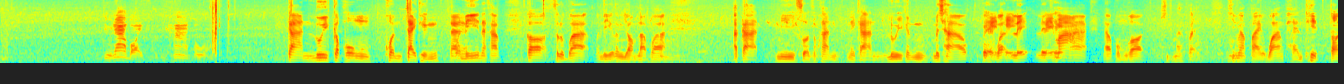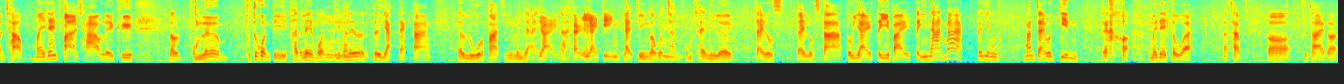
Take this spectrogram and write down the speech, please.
ๆ อยู่หน้าบ่อยห้าตัว การลุยกระพงคนใจถึงใช่ วันนี้นะครับ ก็สรุปว่าวันนี้ก็ต้องยอมรับว่าอากาศมีส่วนสำคัญในการลุยกันเมื่อเช้าก็เห็นว่าเละเละเทะมากแล้วผมก็คิดมากไปคิดมากไปวางแผนผิดตอนเช้าไม่ได้ป่าเช้าเลยคือ เราผมเริ่มทุกคนตีพาทะเลหมดอืม ตีพาทะเลหมดก็เลยอยากแตกต่าง แล้วรู้ว่าปลาที่นี่มันใหญ่ใหญ่อะ แต่ก็ใหญ่จริง ใหญ่จริงเราก็ใช้อืม ผมใช้นี่เลยไดโลไดโลสตาร์ตัวใหญ่ตีไปตีนานมากก็ยังมั่นใจว่ากิน แต่ก็ไม่ได้ตัวนะครับ ก็สุดท้ายก็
